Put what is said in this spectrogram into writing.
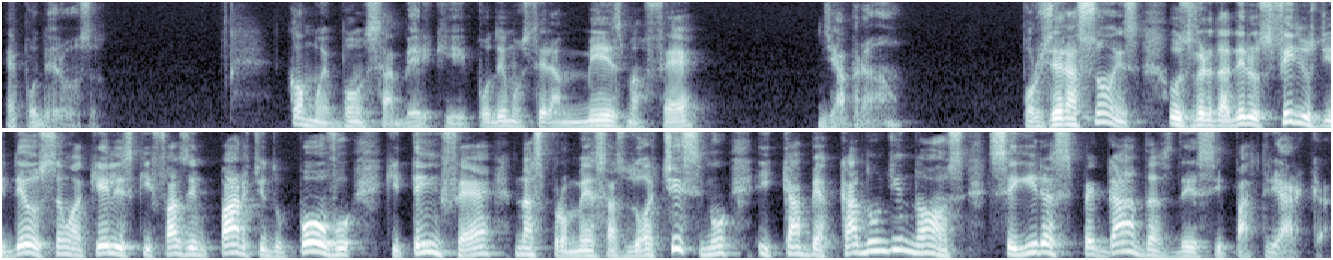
é poderoso. Como é bom saber que podemos ter a mesma fé de Abraão. Por gerações, os verdadeiros filhos de Deus são aqueles que fazem parte do povo que tem fé nas promessas do Altíssimo e cabe a cada um de nós seguir as pegadas desse patriarca.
